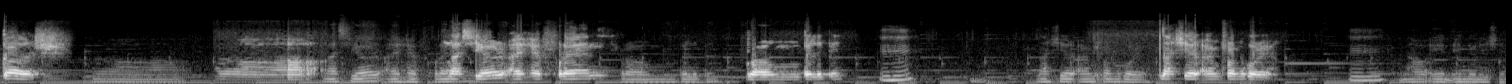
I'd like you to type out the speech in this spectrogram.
Gosh. Uh, last year I have friends last year I have friend from Philippines. from Philippines. Mm-hmm. Last year I'm from Korea. Last year I'm from Korea. Mm-hmm. Now in Indonesia.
